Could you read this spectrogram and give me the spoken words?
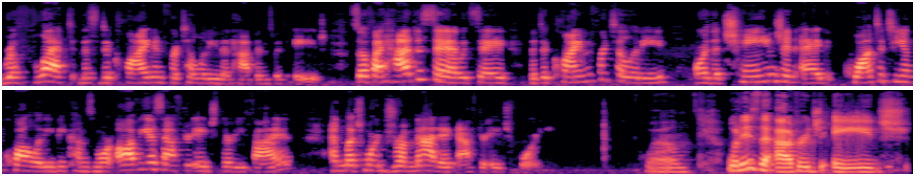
reflect this decline in fertility that happens with age. So if I had to say, I would say the decline in fertility or the change in egg quantity and quality becomes more obvious after age 35 and much more dramatic after age 40. Wow. What is the average age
